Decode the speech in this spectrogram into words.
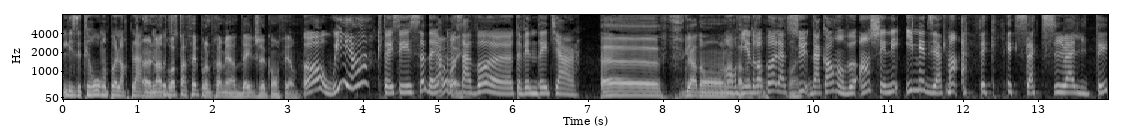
les hétéros ont pas leur place. Un endroit parfait pour une première date, je le confirme. Oh oui, hein? T'as essayé ça? D'ailleurs, Ah comment ouais. ça va? Euh, T'avais une date hier? Euh, regarde, on. On reviendra pas là-dessus. Ouais. D'accord, on va enchaîner immédiatement avec les actualités.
